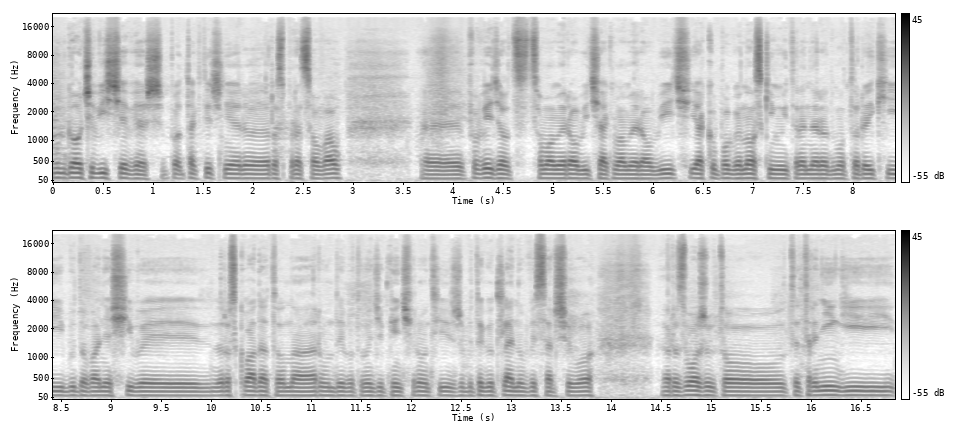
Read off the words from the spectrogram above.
On go oczywiście, wiesz, taktycznie ro- rozpracował. E, powiedział, co mamy robić, jak mamy robić. Jakub Ogonowski, mój trener od motoryki i budowania siły, rozkłada to na rundy, bo to będzie 5 rund i żeby tego tlenu wystarczyło. Rozłożył to, te treningi,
